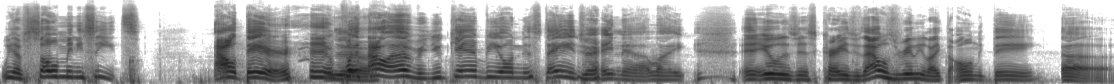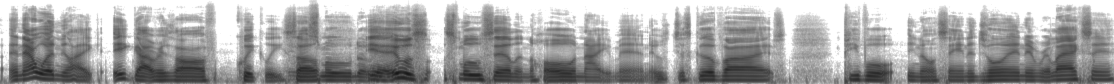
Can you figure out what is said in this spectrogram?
we have so many seats out there. but however, you can't be on this stage right now. Like, and it was just crazy. That was really like the only thing uh, and that wasn't like it got resolved quickly. So smooth. yeah, it was smooth sailing the whole night, man. It was just good vibes. People, you know, saying enjoying and relaxing.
